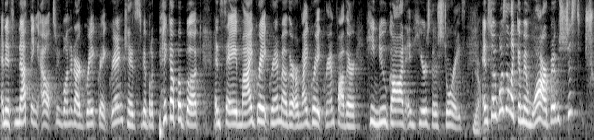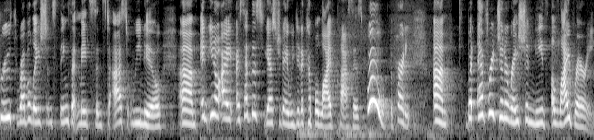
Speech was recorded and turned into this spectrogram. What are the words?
And if nothing else, we wanted our great great grandkids to be able to pick up a book and say, My great grandmother or my great grandfather, he knew God, and here's their stories. Yeah. And so it wasn't like a memoir, but it was just truth, revelations, things that made sense to us. We knew. Um, and, you know, I, I said this yesterday. We did a couple live classes. Woo! The party. Um, but every generation needs a library.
